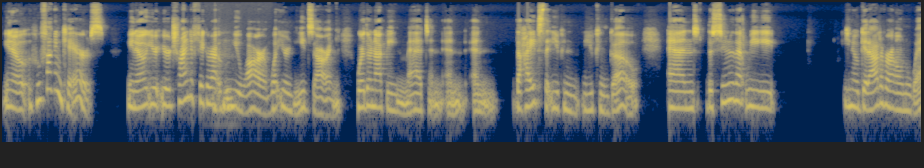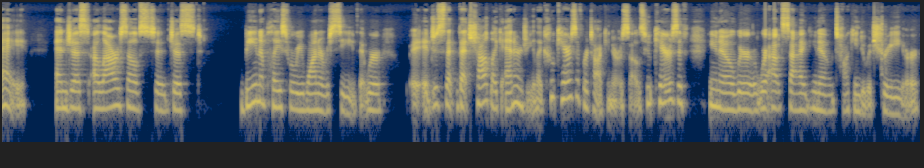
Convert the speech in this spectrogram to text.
you know who fucking cares You know, you're you're trying to figure out who mm-hmm. you are, what your needs are, and where they're not being met, and and and the heights that you can you can go. And the sooner that we, you know, get out of our own way and just allow ourselves to just be in a place where we want to receive, that we're it just that that childlike energy like who cares if we're talking to ourselves? Who cares if you know we're we're outside you know talking to a tree or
